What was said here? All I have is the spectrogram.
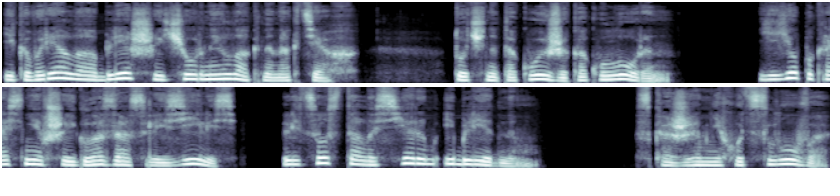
и ковыряла облезший черный лак на ногтях, точно такой же, как у Лорен. Ее покрасневшие глаза слезились, лицо стало серым и бледным. «Скажи мне хоть слово»,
